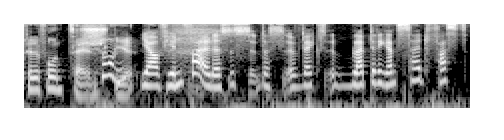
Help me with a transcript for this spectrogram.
Telefonzellenspiel. Schon. Ja, auf jeden Fall. Das ist, das wächst, bleibt ja die ganze Zeit fast,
